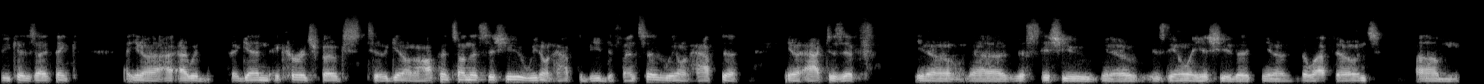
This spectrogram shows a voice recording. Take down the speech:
Because I think, you know, I, I, would again encourage folks to get on offense on this issue. We don't have to be defensive. We don't have to, you know, act as if you know uh, this issue, you know, is the only issue that you know the left owns. Um,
